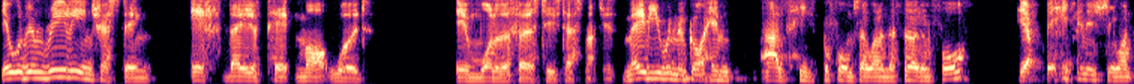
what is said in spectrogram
it would have been really interesting if they'd have picked Mark Wood in one of the first two Test matches. Maybe you wouldn't have got him as he's performed so well in the third and fourth. Yep. But he's an interesting one.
